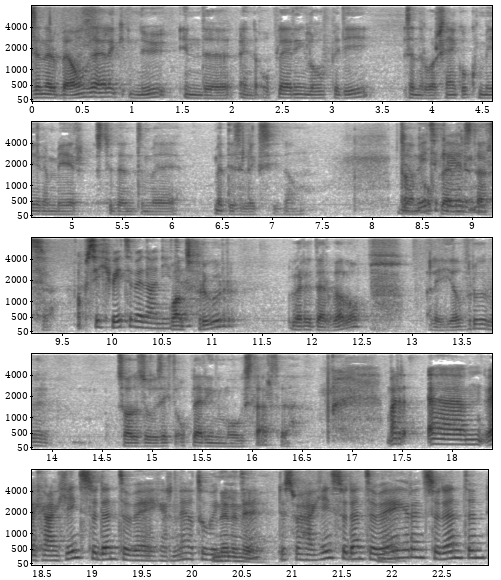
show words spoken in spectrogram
zijn er bij ons eigenlijk nu in de, in de opleiding logopedie, zijn er waarschijnlijk ook meer en meer studenten met, met dyslexie dan? Die dat weet ik eigenlijk niet. Op zich weten wij dat niet. Want vroeger werd daar wel op, alleen heel vroeger, werd, zouden zogezegd opleidingen mogen starten. Maar uh, wij gaan geen studenten weigeren, hè? dat doen we nee, niet. Nee, nee. Dus we gaan geen studenten weigeren. Studenten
